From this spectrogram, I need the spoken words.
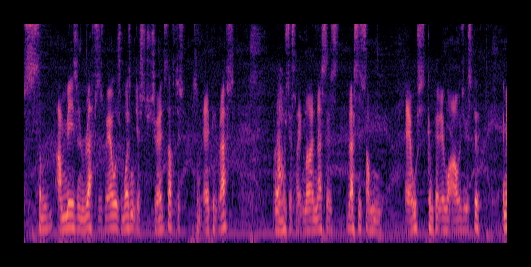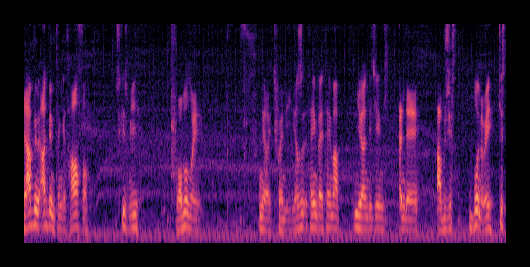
Some amazing riffs as well. It wasn't just shred stuff, just some epic riffs. And I was just like, man, this is this is something else compared to what I was used to. I mean, I've been I'd been playing guitar for, excuse me, probably nearly 20 years at the time by the time I knew Andy James, and uh, I was just blown away, just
